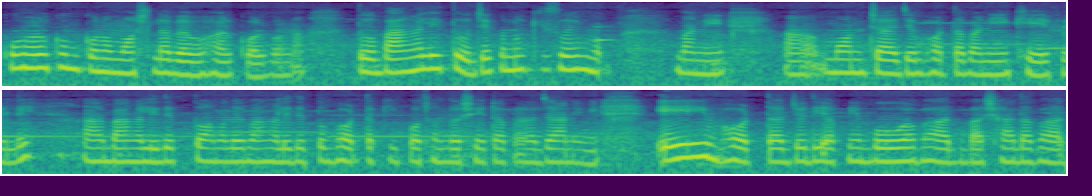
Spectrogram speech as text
কোনো রকম কোনো মশলা ব্যবহার করব না। তো বাঙালি তো যে কোনো কিছুই মানে মন চায় যে ভর্তা বানিয়ে খেয়ে ফেলে। আর বাঙালিদের তো, আমাদের বাঙালিদের তো ভর্তা কী পছন্দ সেটা আপনারা জানেনই। এই ভর্তা যদি আপনি বৌয়া ভাত বা সাদা ভাত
